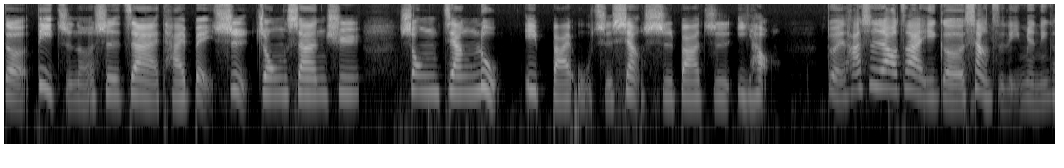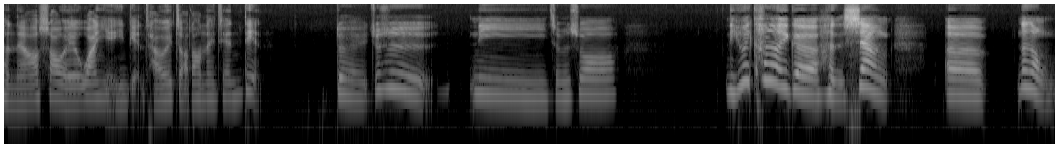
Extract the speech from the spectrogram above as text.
的地址呢是在台北市中山区松江路一百五十巷十八之一号。对，它是要在一个巷子里面，你可能要稍微蜿蜒一点才会找到那间店。对，就是你怎么说？你会看到一个很像呃那种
